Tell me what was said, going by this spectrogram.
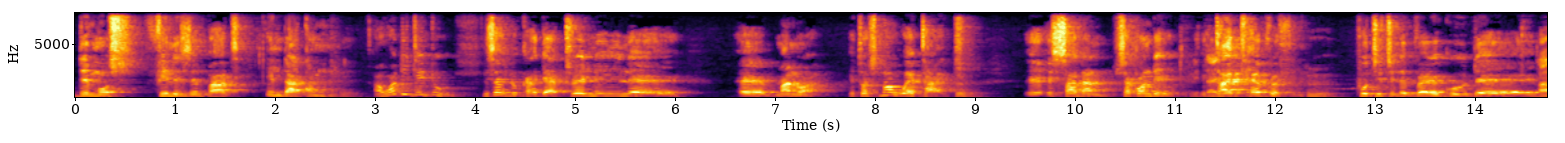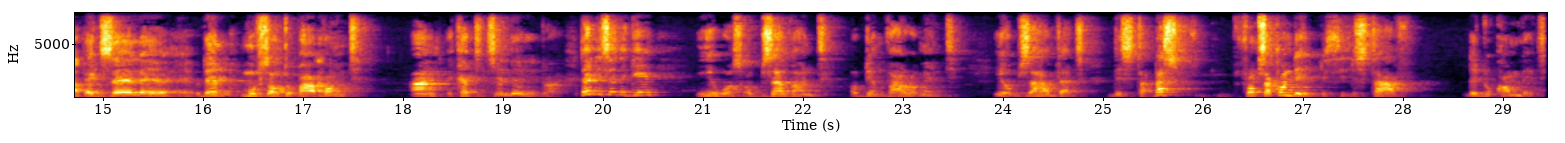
they must feel his impact in that company. And what did he do? He said, look at their training uh, uh, manual. It was not well typed. Uh, He sat down, second day, he typed everything, put it in a very good uh, PowerPoint. Excel, uh, then moved some to PowerPoint. And he kept it in the drawer. Then he said again, he was observant of the environment. He observed that the staff, that's from second day, the staff, they do come late.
